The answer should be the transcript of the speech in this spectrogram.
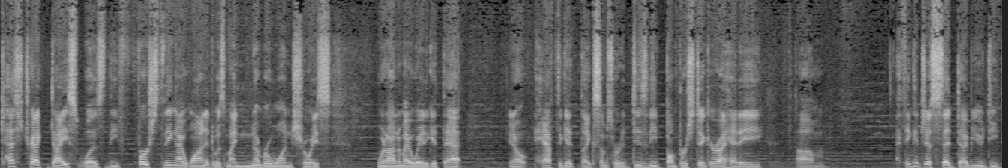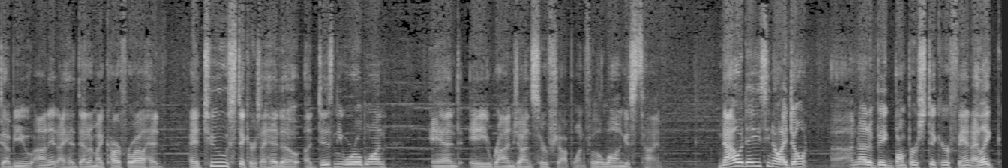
test track dice was the first thing I wanted. Was my number one choice. Went out of my way to get that you know, have to get like some sort of Disney bumper sticker. I had a, um, I think it just said WDW on it. I had that on my car for a while. I had I had two stickers. I had a, a Disney World one and a Ron Jon Surf Shop one for the longest time. Nowadays, you know, I don't. Uh, I'm not a big bumper sticker fan. I like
